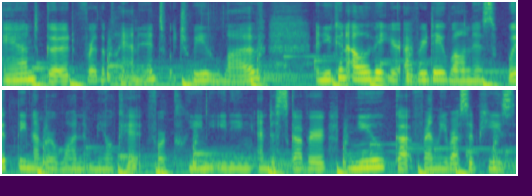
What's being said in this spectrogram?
and good for the planet, which we love. And you can elevate your everyday wellness with the number one meal kit for clean eating and discover new gut friendly recipes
